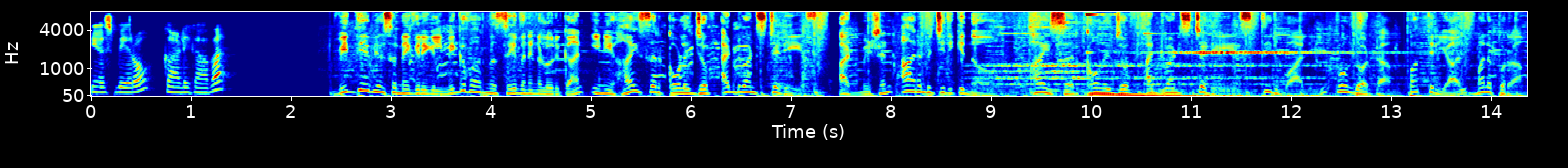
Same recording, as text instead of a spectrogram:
News bureau Kalikavu. വിദ്യാഭ്യാസ മേഖലയിൽ മികവാർന്ന സേവനങ്ങൾ ഒരുക്കാൻ ഇനി Hyser college of advance studies admission ആരംഭിച്ചിരിക്കുന്നു. Hyser college of advance studies Thiruvali Poonthottam Pathiriyal Malappuram.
